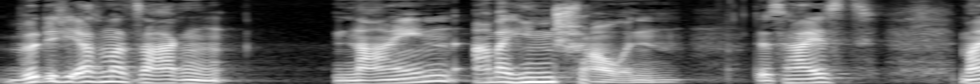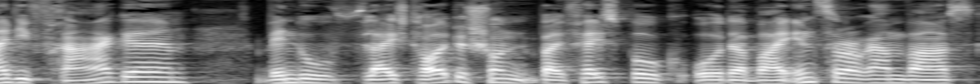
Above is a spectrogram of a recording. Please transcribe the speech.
würde ich erstmal sagen, nein, aber hinschauen. Das heißt, mal die Frage, wenn du vielleicht heute schon bei Facebook oder bei Instagram warst,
